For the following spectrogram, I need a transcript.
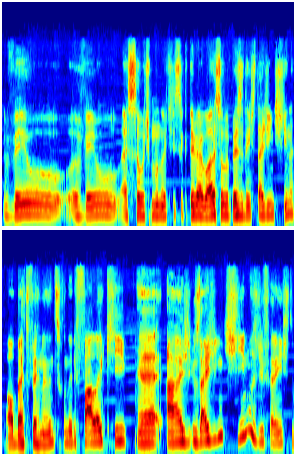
veio, veio essa última notícia que teve agora sobre o presidente da Argentina, Alberto Fernandes, quando ele fala que é, a, os argentinos, diferente do,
